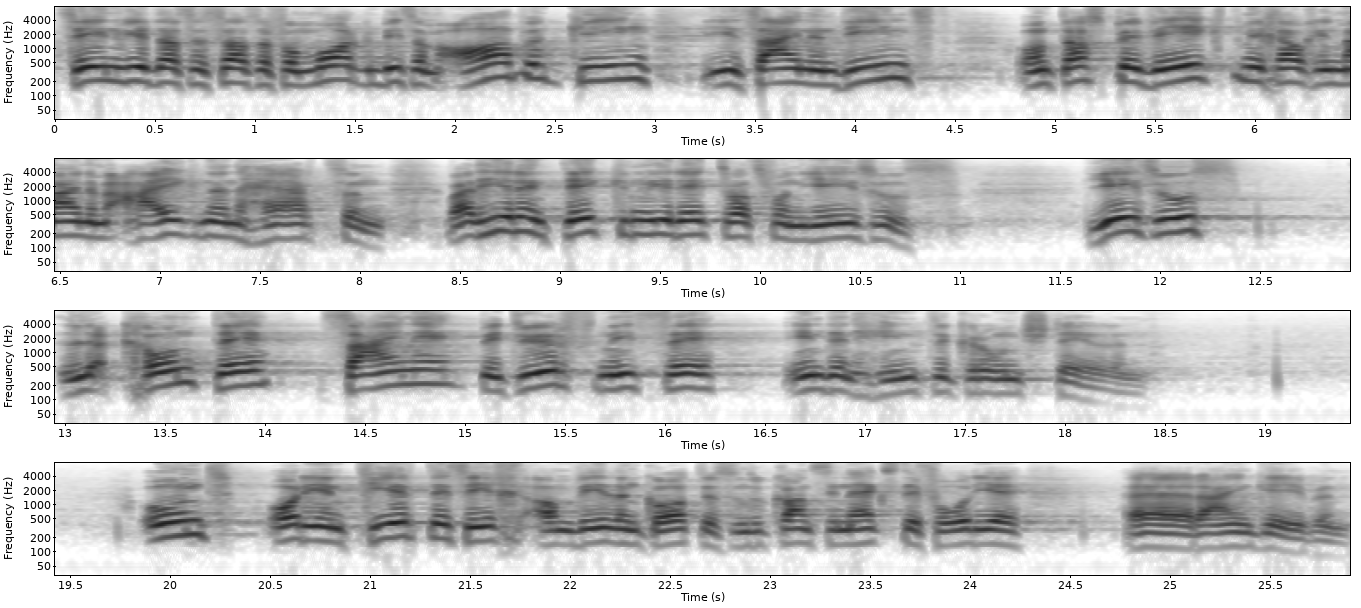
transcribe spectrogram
sehen wir, dass es also vom Morgen bis am Abend ging, in seinen Dienst. Und das bewegt mich auch in meinem eigenen Herzen, weil hier entdecken wir etwas von Jesus. Jesus konnte seine Bedürfnisse in den Hintergrund stellen und orientierte sich am Willen Gottes. Und du kannst die nächste Folie äh, reingeben.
